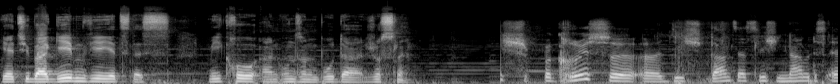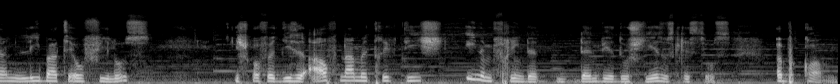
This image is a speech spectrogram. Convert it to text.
Jetzt übergeben wir jetzt das Mikro an unseren Bruder Jocelyn. Ich begrüße äh, dich ganz herzlich im Namen des Herrn, lieber Theophilus. Ich hoffe, diese Aufnahme trifft dich in dem Frieden, den wir durch Jesus Christus äh, bekommen.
